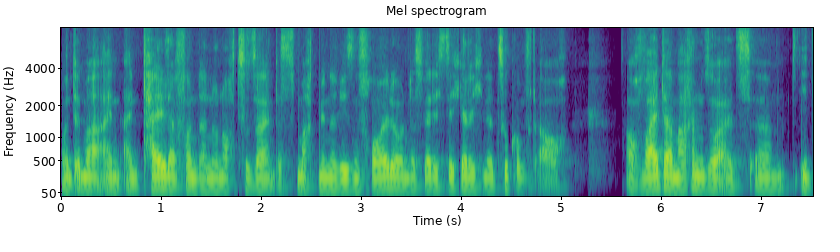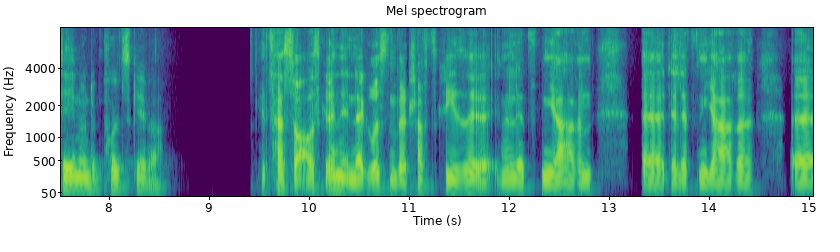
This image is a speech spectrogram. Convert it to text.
und immer ein, ein Teil davon dann nur noch zu sein. Das macht mir eine riesen Freude und das werde ich sicherlich in der Zukunft auch auch weitermachen, so als ähm, Ideen- und Impulsgeber. Jetzt hast du ausgerechnet in der größten Wirtschaftskrise in den letzten Jahren, äh, der letzten Jahre, äh,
